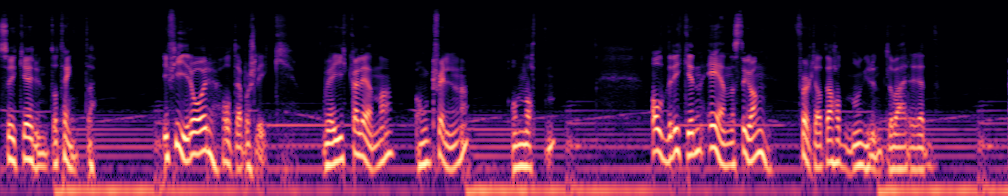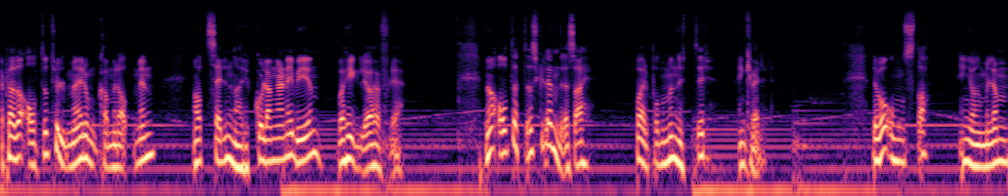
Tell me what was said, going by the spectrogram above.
så gikk jeg rundt og tenkte. I fire år holdt jeg på slik, hvor jeg gikk alene, om kveldene, om natten. Aldri ikke en eneste gang følte jeg at jeg hadde noen grunn til å være redd. Jeg pleide alltid å tulle med romkameraten min med at selv narkolangerne i byen var hyggelige og høflige. Men alt dette skulle endre seg, bare på noen minutter en kveld. Det var onsdag, en gang mellom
